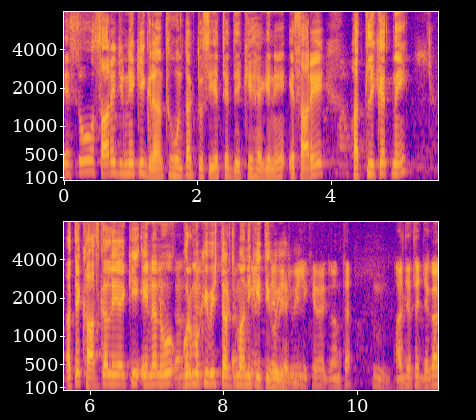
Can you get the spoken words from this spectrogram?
ਇਹ ਸੋ ਸਾਰੇ ਜਿੰਨੇ ਕੀ ਗ੍ਰੰਥ ਹੁਣ ਤੱਕ ਤੁਸੀਂ ਇੱਥੇ ਦੇਖੇ ਹੈਗੇ ਨੇ ਇਹ ਸਾਰੇ ਹੱਥ ਲਿਖਤ ਨੇ ਅਤੇ ਖਾਸ ਗੱਲ ਇਹ ਹੈ ਕਿ ਇਹਨਾਂ ਨੂੰ ਗੁਰਮੁਖੀ ਵਿੱਚ ਤਰਜਮਾਨੀ ਕੀਤੀ ਹੋਈ ਹੈਗੀ ਵੀ ਲਿਖੇ ਹੋਏ ਗ੍ਰੰਥ ਹੈ ਹੂੰ। ਅੱਜ ਇੱਥੇ ਜਗ੍ਹਾ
